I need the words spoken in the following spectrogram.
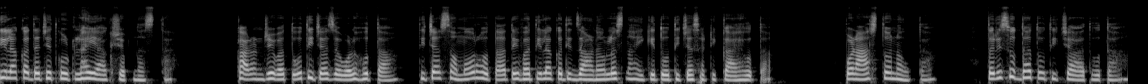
तिला कदाचित कुठलाही आक्षेप नसता. कारण जेव्हा तो तिच्याजवळ होता तिच्या समोर होता तेव्हा तिला कधी जाणवलंच नाही की तो तिच्यासाठी काय होता. पण आज तो नव्हता. तरीसुद्धा तो तिच्या आत होता.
